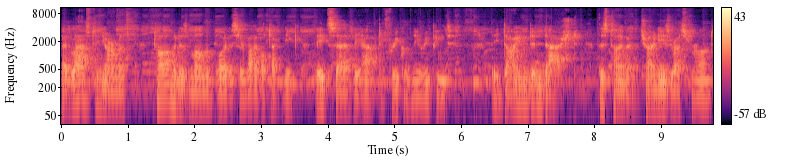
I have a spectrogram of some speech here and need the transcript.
At last in Yarmouth, Tom and his mom employed a survival technique they'd sadly have to frequently repeat. They dined and dashed, this time at a Chinese restaurant.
